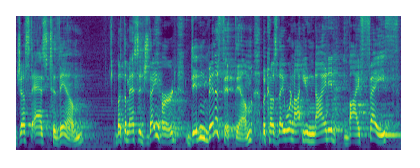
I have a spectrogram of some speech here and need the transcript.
just as to them. But the message they heard didn't benefit them because they were not united by faith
